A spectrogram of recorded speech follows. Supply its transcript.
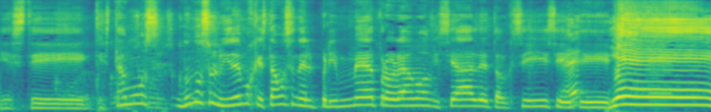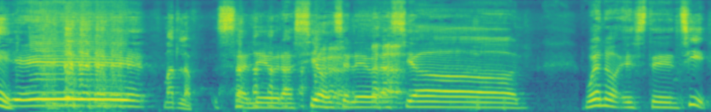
Este, estamos, no nos olvidemos que estamos en el primer programa oficial de Toxicity. ¡Eh! ¡Yeah! Yeah. MATLAB. Celebración, celebración. Bueno, este, sí.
